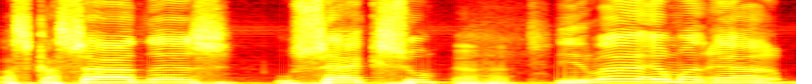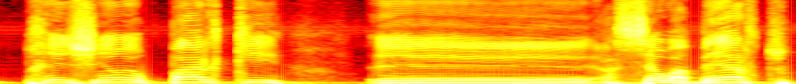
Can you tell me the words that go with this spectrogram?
as caçadas, o sexo. Uhum. E lá é, uma, é a região, é o parque é, a céu aberto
